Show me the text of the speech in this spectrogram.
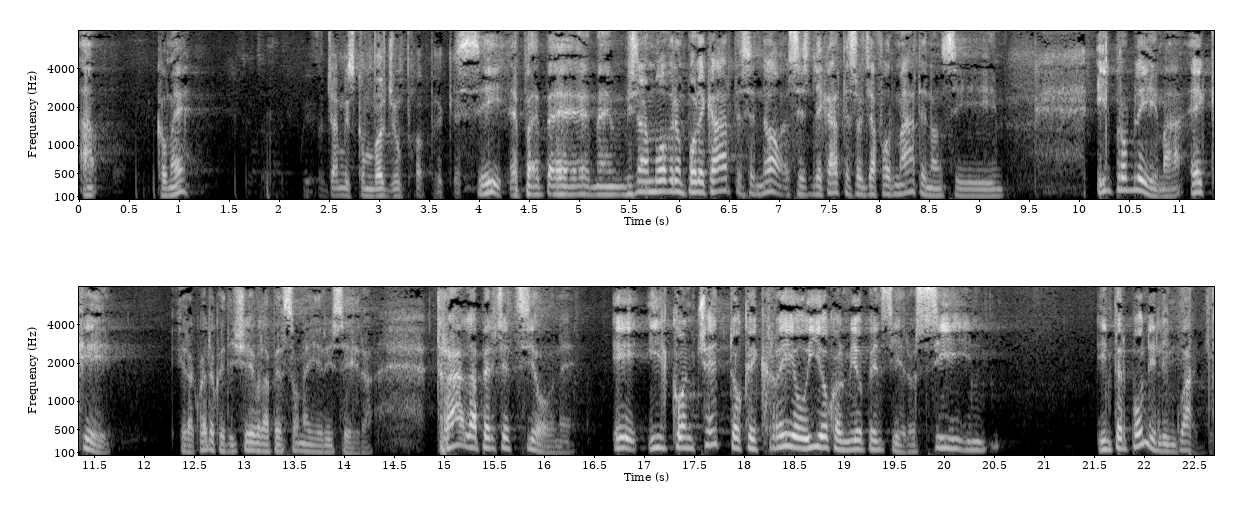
ah, com'è? Questo già mi sconvolge un po' perché... Sì, eh, eh, bisogna muovere un po' le carte, se no, se le carte sono già formate non si... Il problema è che, era quello che diceva la persona ieri sera, tra la percezione e il concetto che creo io col mio pensiero si interpone il linguaggio,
